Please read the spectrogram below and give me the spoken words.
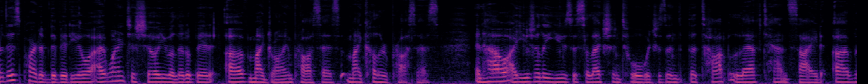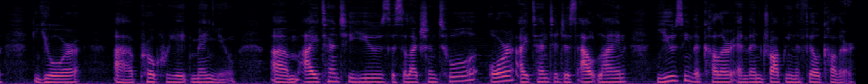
For this part of the video, I wanted to show you a little bit of my drawing process, my color process, and how I usually use the selection tool, which is in the top left-hand side of your uh, Procreate menu. Um, I tend to use the selection tool or I tend to just outline using the color and then dropping the fill color.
